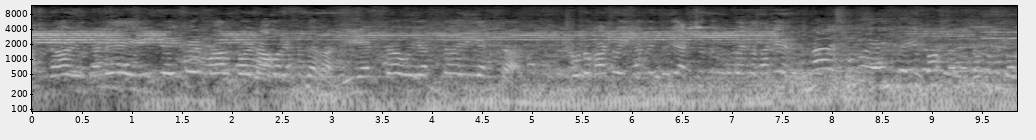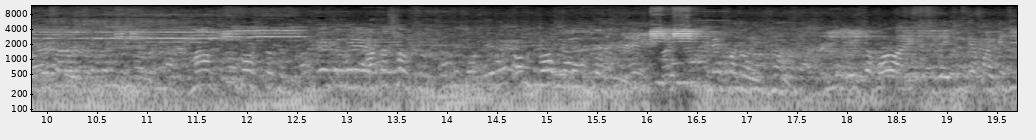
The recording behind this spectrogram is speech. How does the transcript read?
আপনার এখানে এই টাইপের মাল কয়টা আমার একটু দেখান এই একটা ওই একটা এই একটা ছোটোখাটো এখানে যদি একশো দুশো টাকা থাকে না শুধু এই মাত্র দশটা সব শুরু। এরকম এইটা বড় আর ছিল। এই দুইটা কয় কেজি?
